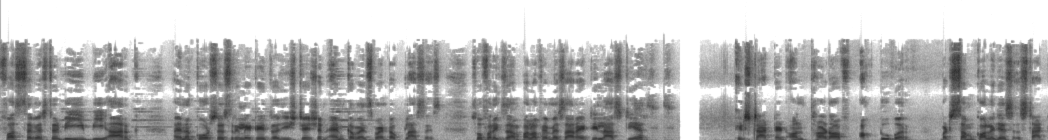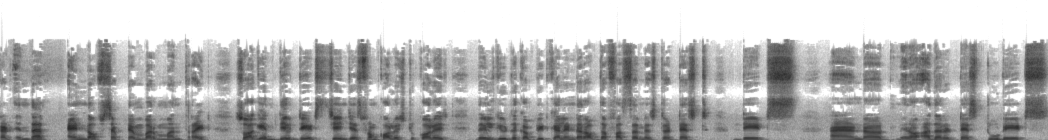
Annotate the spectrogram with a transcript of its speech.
first semester BE, and a courses related registration and commencement of classes. So for example of MSRIT last year, it started on 3rd of October but some colleges started in the end of september month right? So again the dates changes from college to college. They will give the complete calendar of the first semester test dates and uh, you know other test two dates.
